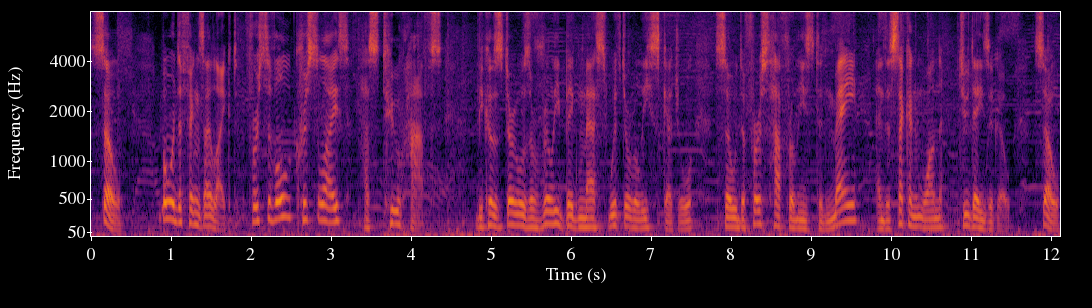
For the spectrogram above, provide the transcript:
So, what were the things I liked? First of all, Crystalize has two halves, because there was a really big mess with the release schedule, so the first half released in May, and the second one two days ago. So,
